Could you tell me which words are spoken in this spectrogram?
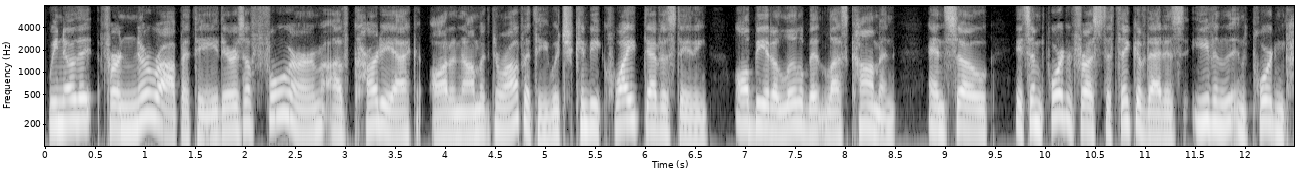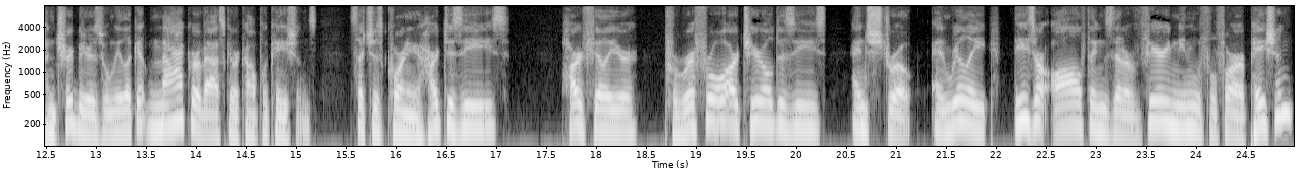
We know that for neuropathy, there is a form of cardiac autonomic neuropathy, which can be quite devastating, albeit a little bit less common. And so it's important for us to think of that as even important contributors when we look at macrovascular complications, such as coronary heart disease, heart failure, peripheral arterial disease, and stroke. And really, these are all things that are very meaningful for our patient.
